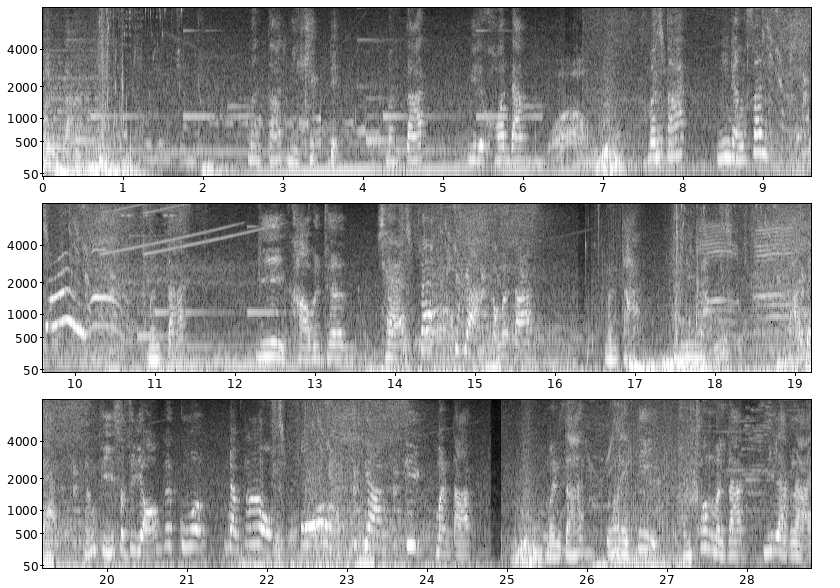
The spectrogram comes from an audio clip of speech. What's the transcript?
มันตาดมันตาดมีคลิปเด็ด มันตาดมีละครดัง มันตาดมีหนังสั้น มันตาดมีข่าวบันเทิง แฉแซ่บทุกอย่างกับมันตาดมันตาดมีหนังหลายแบบหนังผีสดสยองและกลัวหนังตลกโอ้ทุกอย่างที่มันตาดมันตาดวาไรตี้ของช่องมันตาดมีหลากหลาย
